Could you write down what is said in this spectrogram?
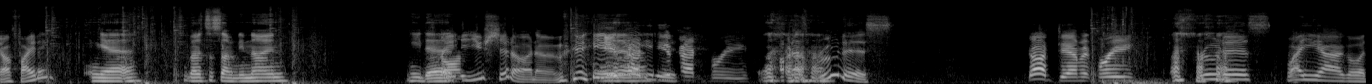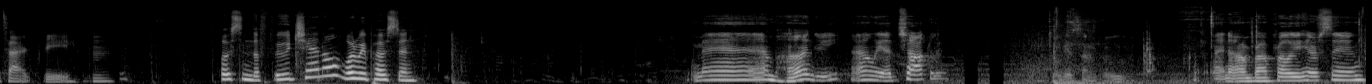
Y'all fighting? Yeah, but it's a 79. He dead. Hey, you shit on him. he, Yeah. attacked, he attacked Bree. Oh, that's Brutus. God damn it, Bree. Brutus, why you gotta go attack Bree? Hmm? Posting the food channel? What are we posting? Man, I'm hungry. I only had chocolate. Go get some food. I know, I'm probably here soon.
